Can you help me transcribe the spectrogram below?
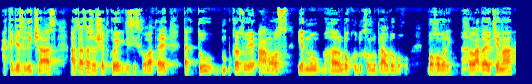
A keď je zlý čas a zdá sa, že všetko je kde si schovaté, tak tu ukazuje Amos jednu hlbokú duchovnú pravdu o Bohu. Boh hovorí, hľadajte ma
